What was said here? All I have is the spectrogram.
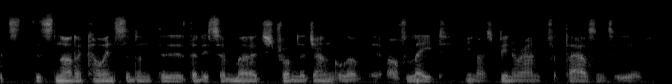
it's it's not a coincidence that, that it's emerged from the jungle of of late. You know, it's been around for thousands of years.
